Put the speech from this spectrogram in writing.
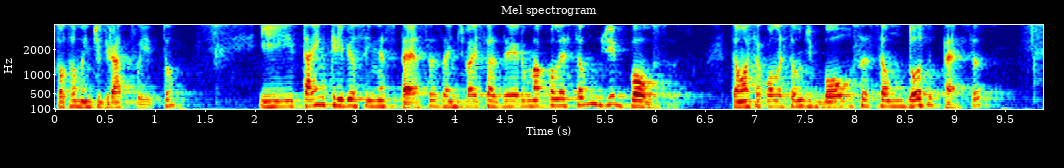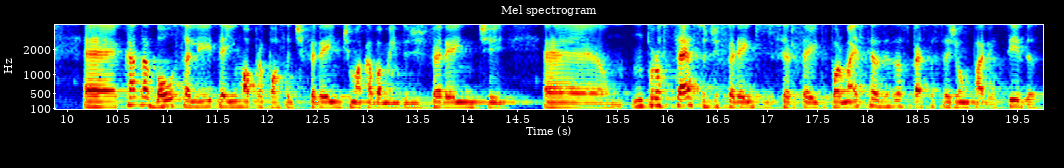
totalmente gratuito. E tá incrível sim as peças. A gente vai fazer uma coleção de bolsas. Então, essa coleção de bolsas são 12 peças. É, cada bolsa ali tem uma proposta diferente, um acabamento diferente, é, um processo diferente de ser feito. Por mais que às vezes as peças sejam parecidas,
